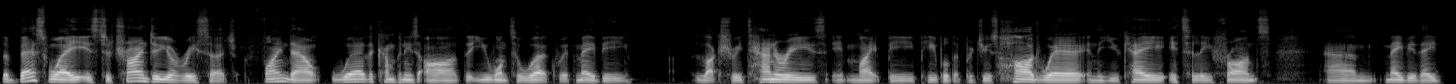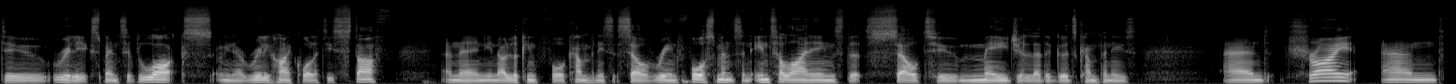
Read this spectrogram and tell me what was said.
the best way is to try and do your research, find out where the companies are that you want to work with. Maybe luxury tanneries, it might be people that produce hardware in the UK, Italy, France. Um, maybe they do really expensive locks, you know, really high quality stuff. And then, you know, looking for companies that sell reinforcements and interlinings that sell to major leather goods companies. And try and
